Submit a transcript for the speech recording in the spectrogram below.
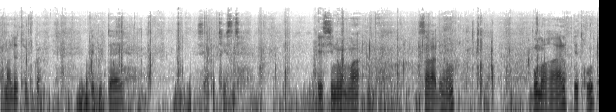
pas mal de trucs quoi. Des bouteilles. C'est un peu triste. Et sinon, moi, ça va bien. Bon moral des troupes.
